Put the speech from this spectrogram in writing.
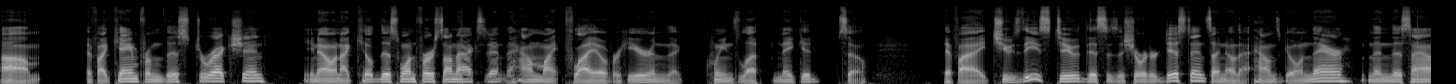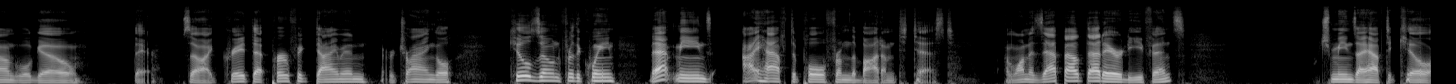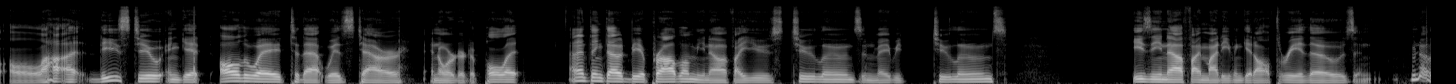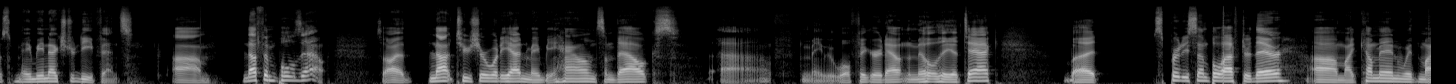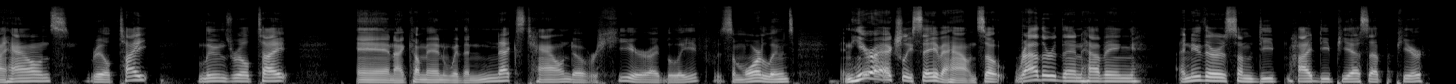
Um, if I came from this direction, you know, and I killed this one first on accident, the hound might fly over here and the queen's left naked. So if I choose these two, this is a shorter distance. I know that hound's going there. And then this hound will go there. So I create that perfect diamond or triangle kill zone for the queen. That means I have to pull from the bottom to test. I want to zap out that air defense, which means I have to kill a lot these two and get all the way to that whiz tower in order to pull it. I didn't think that would be a problem, you know, if I use two loons and maybe two loons. Easy enough, I might even get all three of those and who knows, maybe an extra defense. Um, nothing pulls out. So I'm not too sure what he had. Maybe hound, some valks. Uh, maybe we'll figure it out in the middle of the attack. But it's pretty simple after there. Um, I come in with my hounds real tight, loons real tight. And I come in with a next hound over here, I believe, with some more loons. And here I actually save a hound. So rather than having, I knew there was some deep high DPS up here.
